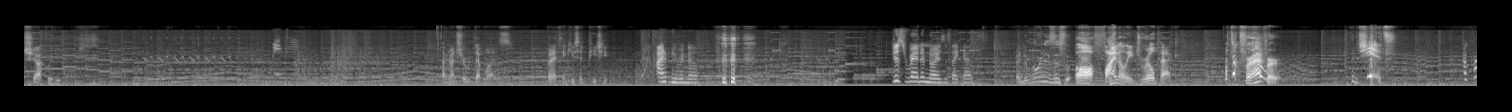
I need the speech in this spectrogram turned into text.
Chocolatey. I'm not sure what that was, but I think you said peachy. I don't even know. Just random noises, I guess. Random what is this? Oh, finally, drill peck. That took forever. Legit. Okay.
